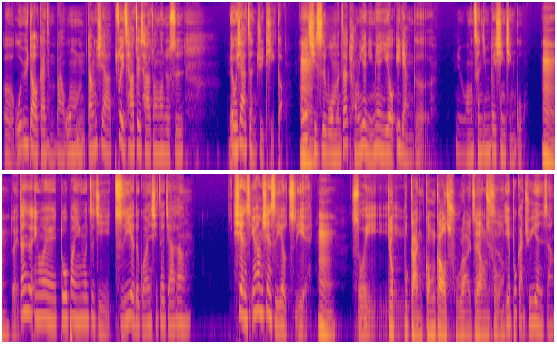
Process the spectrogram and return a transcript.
呃，我遇到该怎么办？我们当下最差最差的状况就是留下证据提告，因为嗯其实我们在同业里面也有一两个女王曾经被性侵过。嗯对，但是因为多半因为自己职业的关系，再加上现实，因为他们现实也有职业，嗯，所以就不敢公告出来这样子也不敢去验伤。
